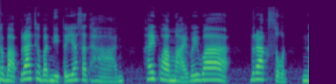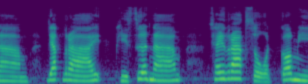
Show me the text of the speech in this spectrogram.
ฉบับราชบัณฑิตยสถาน ให้ความหมายไว้ว่า รากสด นาม ยักษ์ร้าย ผีเสื้อน้ำ ใช้รากโสดก็มี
